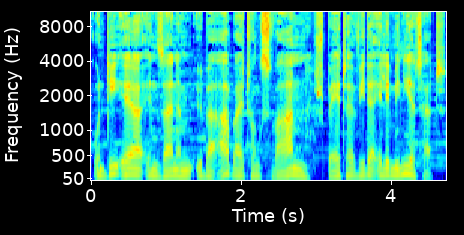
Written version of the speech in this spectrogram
und die er in seinem Überarbeitungswahn später wieder eliminiert hat.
